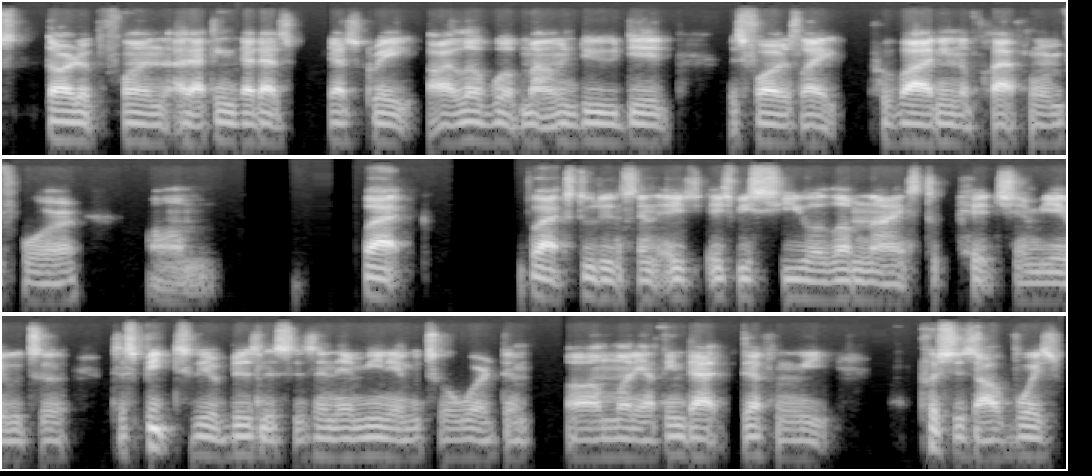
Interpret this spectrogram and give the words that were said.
startup fund. I, I think that that's that's great. I love what Mountain Dew did as far as like providing a platform for um, black black students and H- HBCU alumni to pitch and be able to to speak to their businesses and then being able to award them uh, money. I think that definitely pushes our voice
